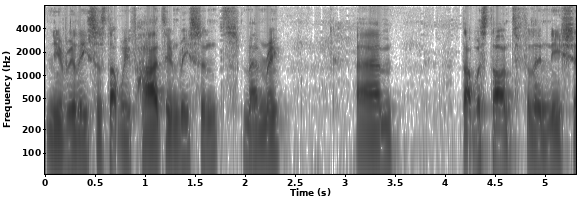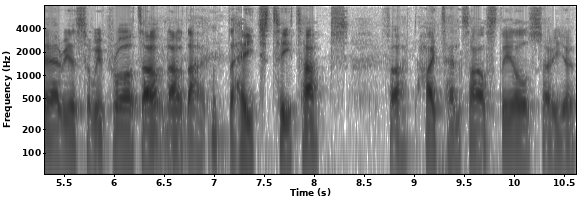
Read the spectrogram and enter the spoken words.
new releases that we've had in recent memory. Um, that we're starting to fill in niche areas. So we've brought out now the, the HT taps for high tensile steel. So you're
